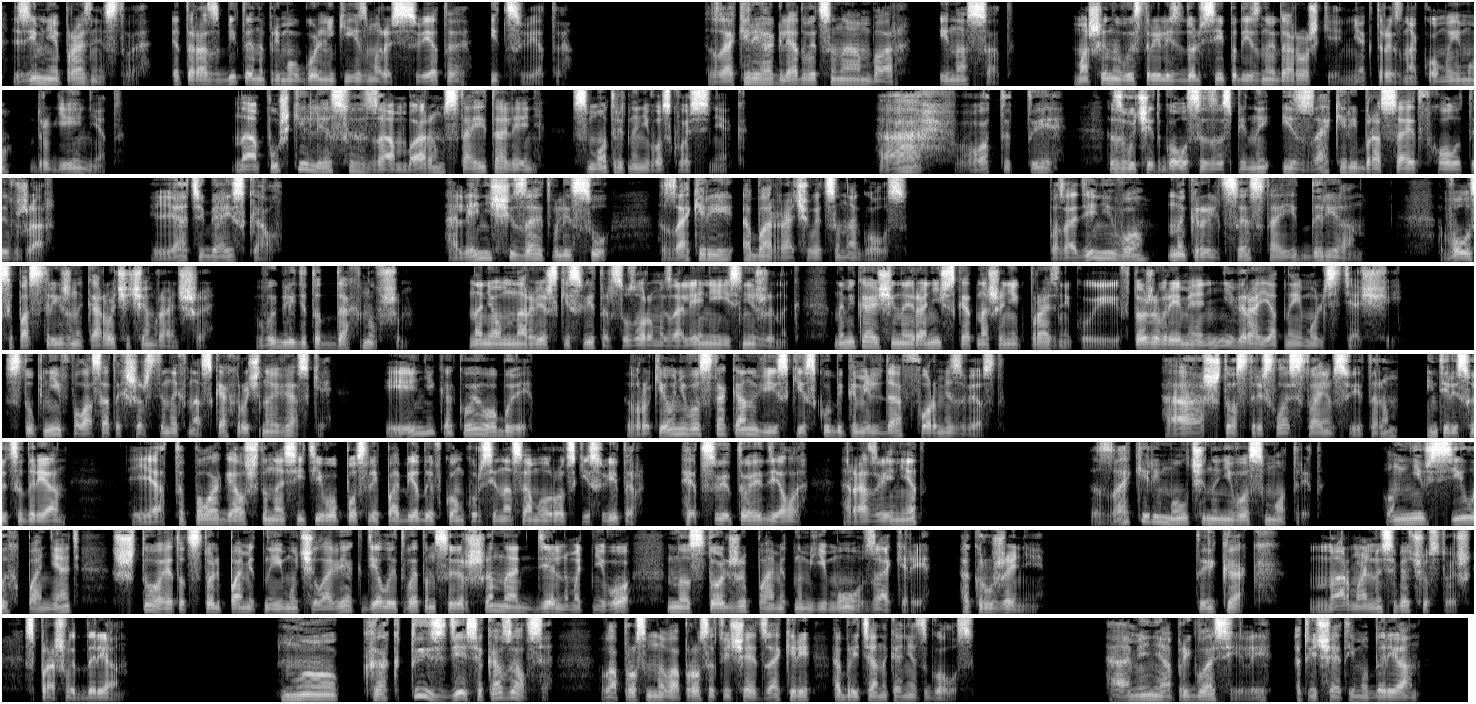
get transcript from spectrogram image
Зимнее празднество — это разбитая на прямоугольнике изморозь света и цвета. Закери оглядывается на амбар и на сад. Машины выстроились вдоль всей подъездной дорожки, некоторые знакомы ему, другие нет. На опушке леса за амбаром стоит олень, смотрит на него сквозь снег. «Ах, вот и ты!» Звучит голос из-за спины, и Закери бросает в холод и в жар. «Я тебя искал». Олень исчезает в лесу. Закери оборачивается на голос. Позади него на крыльце стоит Дариан. Волосы пострижены короче, чем раньше. Выглядит отдохнувшим. На нем норвежский свитер с узором из оленей и снежинок, намекающий на ироническое отношение к празднику и в то же время невероятно ему льстящий. Ступни в полосатых шерстяных носках ручной вязки. И никакой обуви. В руке у него стакан виски с кубиками льда в форме звезд. «А что стряслось с твоим свитером?» — интересуется Дариан. Я-то полагал, что носить его после победы в конкурсе на самый уродский свитер — это святое дело. Разве нет? Закери молча на него смотрит. Он не в силах понять, что этот столь памятный ему человек делает в этом совершенно отдельном от него, но столь же памятном ему, Закери, окружении. «Ты как? Нормально себя чувствуешь?» — спрашивает Дариан. «Но как ты здесь оказался?» Вопросом на вопрос отвечает Закери, обретя, наконец, голос. «А меня пригласили», — отвечает ему Дариан.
